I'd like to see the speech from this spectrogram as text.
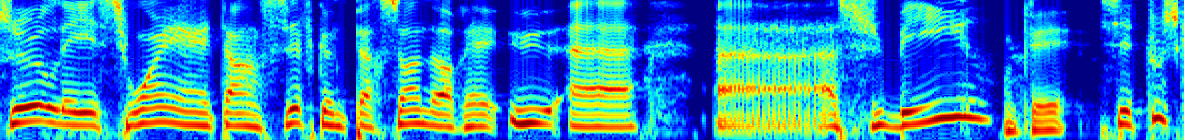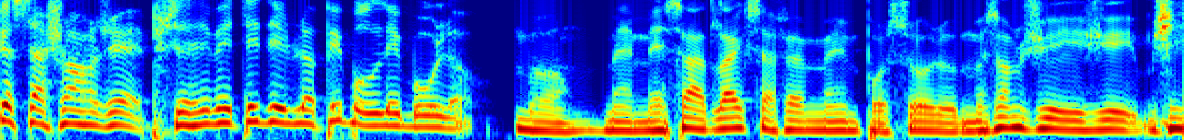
sur les soins intensifs qu'une personne aurait eu à, à, à subir. C'est tout ce que ça changeait. Puis ça avait été développé pour l'Ebola. Bon, mais, mais ça a l'air que ça fait même pas ça, là. Il me semble que j'ai, j'ai, j'ai,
